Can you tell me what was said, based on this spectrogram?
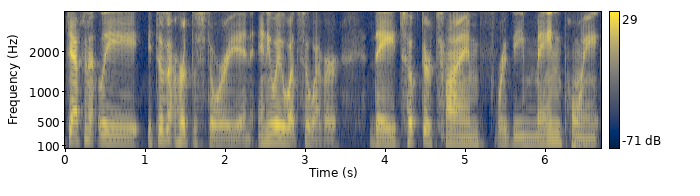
definitely it doesn't hurt the story in any way whatsoever. They took their time for the main point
